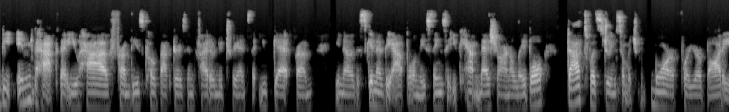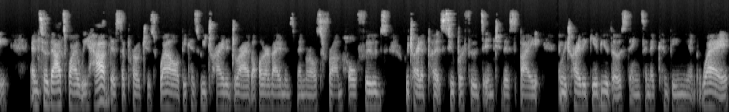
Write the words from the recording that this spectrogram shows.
the impact that you have from these cofactors and phytonutrients that you get from, you know, the skin of the apple and these things that you can't measure on a label, that's what's doing so much more for your body. And so that's why we have this approach as well, because we try to derive all our vitamins, minerals from whole foods. We try to put superfoods into this bite, and we try to give you those things in a convenient way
